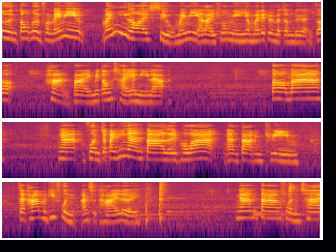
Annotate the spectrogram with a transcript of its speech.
อื่นตรงอื่นฝนไม่มีไม่มีรอยสิวไม่มีอะไรช่วงนี้ยังไม่ได้เป็นประจำเดือนก็ผ่านไปไม่ต้องใช้อันนี้แล้ว ต่อมา งานฝนจะไปที่งานตาเลย เพราะว่างานตาเป็นครีม จะข้ามไปที่ฝุ่นอันสุดท้ายเลย งานตาฝนใช้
